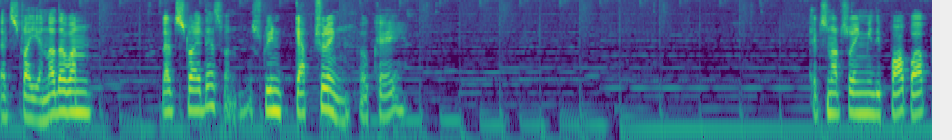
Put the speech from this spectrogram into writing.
let's try another one. Let's try this one. Screen capturing. Okay. It's not showing me the pop-up.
